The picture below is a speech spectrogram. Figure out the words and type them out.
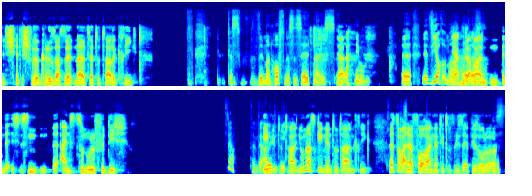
Ich hätte schwören können, du sagst seltener als der totale Krieg das will man hoffen, dass es seltener ist. Ja. Äh, nee, Moment. Äh, wie auch immer. Ja gut, äh, aber es ist ein 1 zu 0 für dich. Ja, wenn wir gegen alle den totalen Jonas gegen den totalen Krieg. Das ist doch ein hervorragender Titel für diese Episode, oder? Das,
